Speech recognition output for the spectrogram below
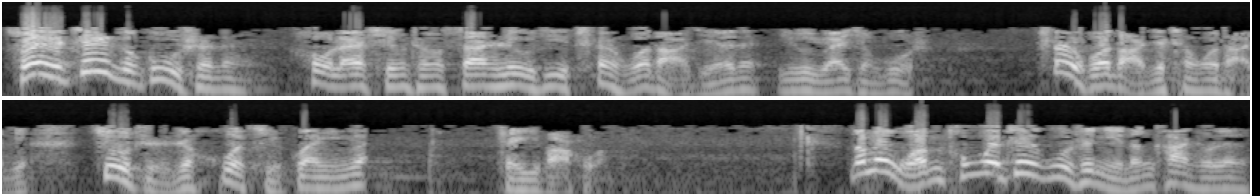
所以这个故事呢，后来形成三十六计趁火打劫的一个原型故事。趁火打劫，趁火打劫，就指着霍启观音院这一把火。那么我们通过这个故事，你能看出来，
